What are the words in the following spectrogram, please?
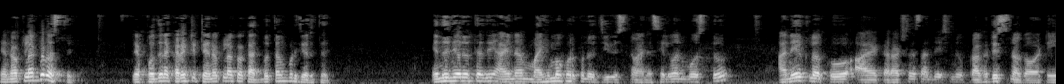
టెన్ ఓ క్లాక్ కూడా వస్తుంది. రేపు పొద్దున కరెక్ట్ టెన్ ఓ క్లాక్ ఒక అద్భుతం కూడా జరుగుతుంది. ఎందుకు జరుగుతుంది? ఆయన మహిమ కొరకు నువ్వు జీవిస్తున్నావు. ఆయన సెలవును మోస్తూ అనేకులకు ఆ యొక్క రక్షణ సందేశం ప్రకటిస్తున్నావు కాబట్టి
